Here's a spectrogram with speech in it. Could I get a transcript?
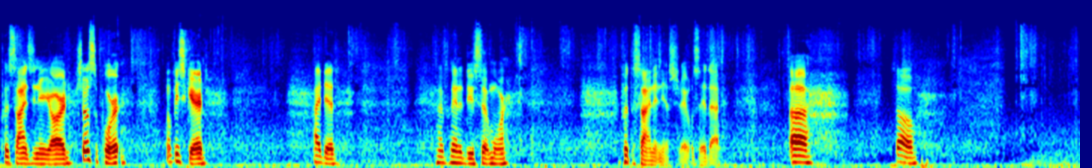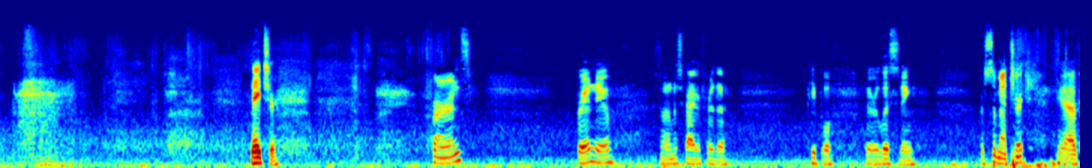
put signs in your yard, show support. Don't be scared. I did. I plan to do so more. Put the sign in yesterday, we'll say that. Uh, so, nature. Ferns, brand new. That's what I'm describing for the people that are listening. Are symmetric. You have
